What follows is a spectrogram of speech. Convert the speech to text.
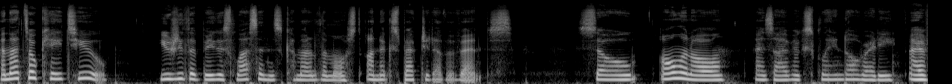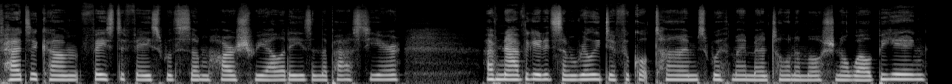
and that's okay too. Usually, the biggest lessons come out of the most unexpected of events. So, all in all, as I've explained already, I have had to come face to face with some harsh realities in the past year. I've navigated some really difficult times with my mental and emotional well being.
